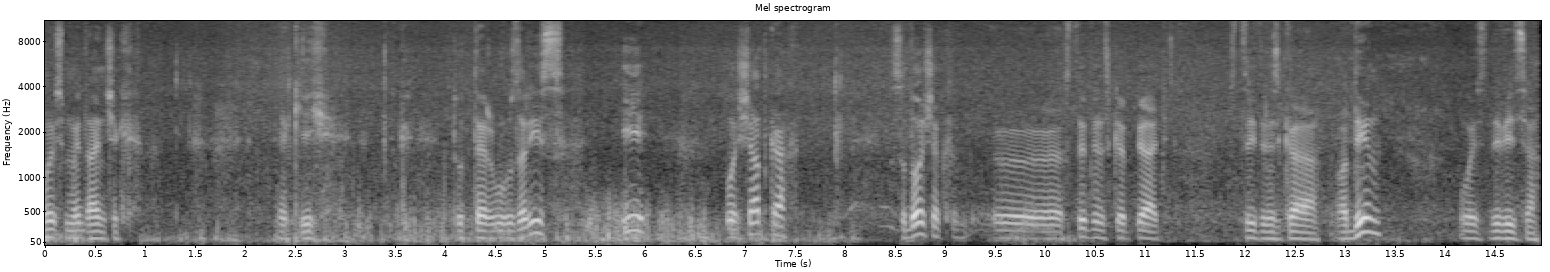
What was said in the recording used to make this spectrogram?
Ось майданчик, який тут теж був заріс. І площадка, садочок е, Ститинська 5, Стрітинська 1. Ось дивіться.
